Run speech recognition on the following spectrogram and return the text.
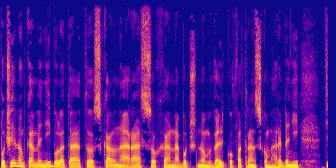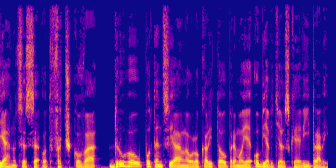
po čiernom kameni bola táto skalná rásocha na bočnom veľkofatranskom hrebení, tiahnuca sa od Frčkova, druhou potenciálnou lokalitou pre moje objaviteľské výpravy.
